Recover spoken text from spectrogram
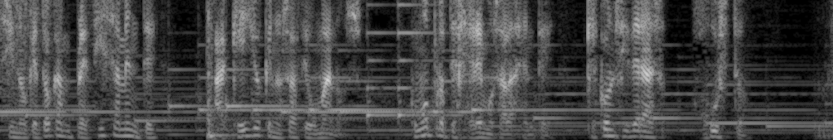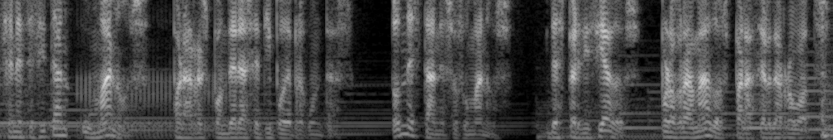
sino que tocan precisamente aquello que nos hace humanos. ¿Cómo protegeremos a la gente? ¿Qué consideras justo? Se necesitan humanos para responder a ese tipo de preguntas. ¿Dónde están esos humanos? Desperdiciados, programados para hacer de robots.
